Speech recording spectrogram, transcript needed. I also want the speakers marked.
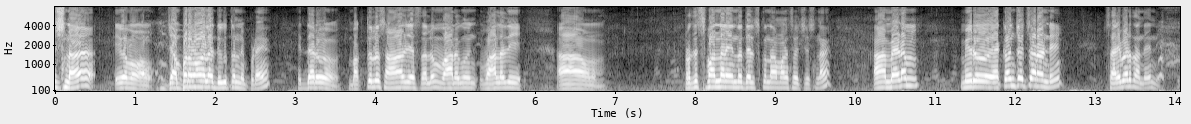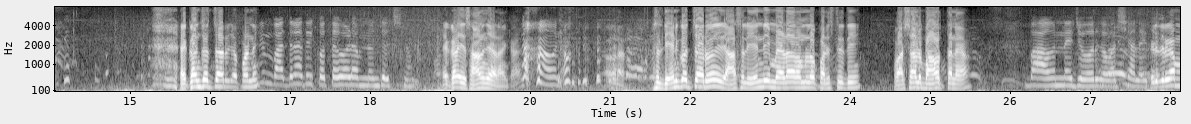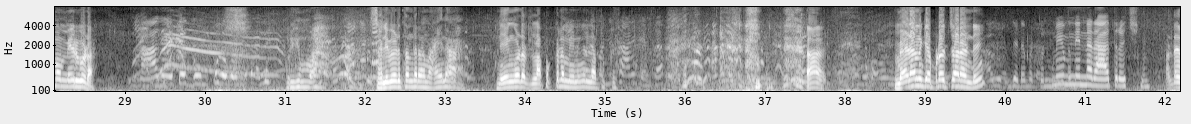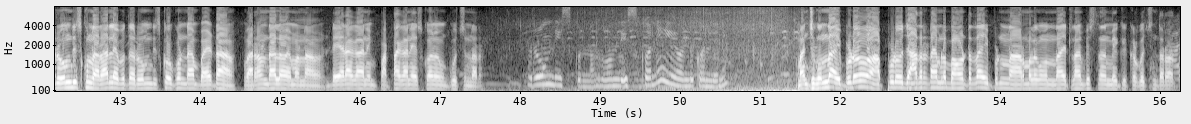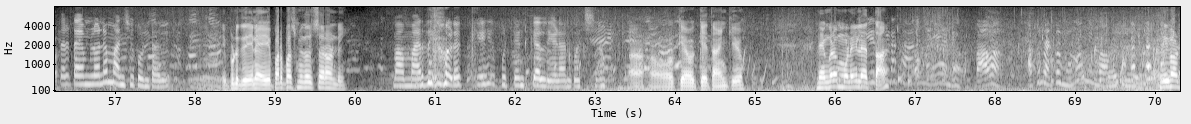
Speaker 1: కృష్ణ జంపర వాళ్ళ దిగుతున్న ఇప్పుడే. ఇద్దరు భక్తులు స్నానాలు చేస్తారు. వాళ్ళ గురించి వాళ్ళది ప్రతిస్పందన ఏందో తెలుసుకుందామని వచ్చేసిన. మేడం మీరు ఎక్కడి నుంచి వచ్చారండి? సరిపెడుతుంది ఏంది? ఎక్కడి నుంచి వచ్చారు చెప్పండి?
Speaker 2: భద్రాద్రి కొత్తగూడెం నుంచి వచ్చినాం.
Speaker 1: ఎక్కడ స్నానం చేయడానికా?
Speaker 2: అవును.
Speaker 1: అసలు దేనికి వచ్చారు? అసలు ఏంది మేడారంలో పరిస్థితి? వర్షాలు బాగా వస్తున్నాయా?
Speaker 2: బాగున్నాయి జోరుగా వర్షాలు అయితే.
Speaker 1: మీరు కూడా. ఉరియమ్మా చలి పెడుతుందిరా నాయన. నేను కూడా లపక్కన నేను కూడా లపక్క మేడానికి ఎప్పుడు వచ్చారండి?
Speaker 2: మేము నిన్న రాత్రి వచ్చినాం.
Speaker 1: అంటే రూమ్ తీసుకున్నారా? లేకపోతే రూమ్ తీసుకోకుండా బయట వరండాలో ఏమన్నా డేరా కానీ పట్టా కానీ వేసుకొని కూర్చున్నారా?
Speaker 2: రూమ్ తీసుకున్నాం రూమ్ తీసుకొని వండుకొని తిని.
Speaker 1: మంచిగా ఉందా ఇప్పుడు అప్పుడు జాతర టైంలో బాగుంటుందా? ఇప్పుడు నార్మల్గా ఉందా? ఎట్లా అనిపిస్తుంది మీకు ఇక్కడికి వచ్చిన తర్వాత?
Speaker 2: టైంలోనే మంచిగా ఉంటుంది
Speaker 1: ఇప్పుడు దేని ఏ పర్పస్ మీద వచ్చారండి?
Speaker 2: మా మరిది కొడుక్కి పుట్టింటికెళ్ళి తీయడానికి వచ్చినాం.
Speaker 1: ఆహా, ఓకే ఓకే థ్యాంక్ యూ. నేను కూడా మునిగిలేస్తా.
